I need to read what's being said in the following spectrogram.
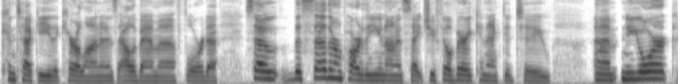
Kentucky, the Carolinas, Alabama, Florida. So the southern part of the United States, you feel very connected to. Um, New York,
